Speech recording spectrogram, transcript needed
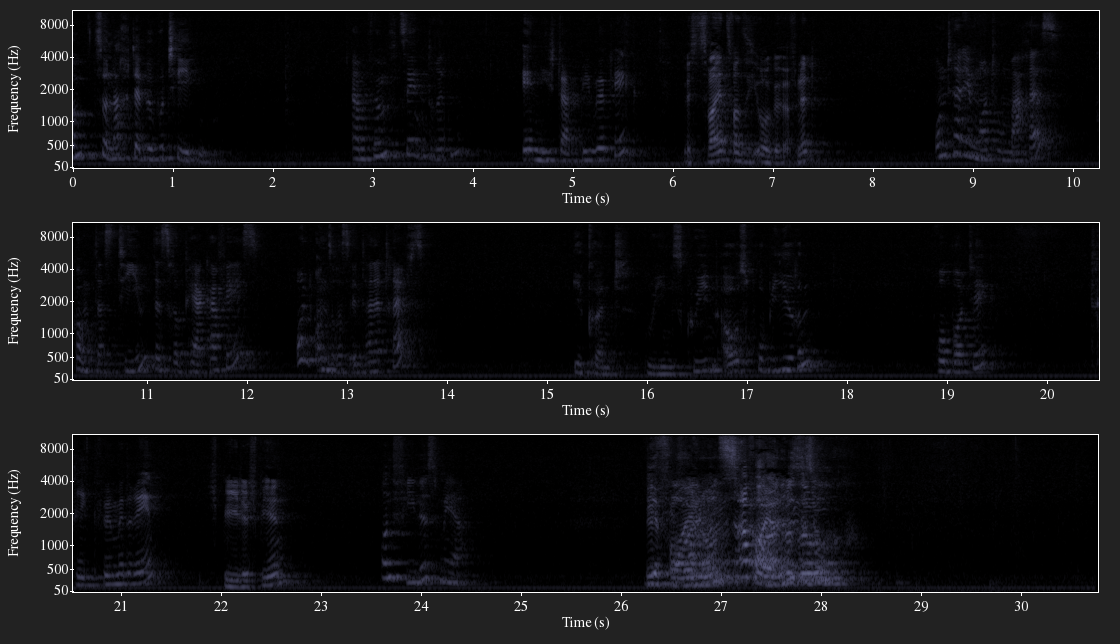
kommt zur Nacht der Bibliotheken. Am 15.03. in die Stadtbibliothek. Bis 22 Uhr geöffnet. Unter dem Motto Mach es kommt das Team des Repair-Cafés und unseres Internettreffs. Ihr könnt Greenscreen ausprobieren. Robotik Trickfilme drehen. Spiele spielen. und vieles mehr. Wir freuen uns auf euren Besuch.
